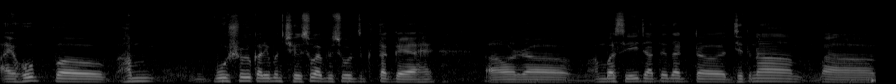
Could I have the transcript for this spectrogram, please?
आई होप हम वो शो करीबन 600 एपिसोड तक गया है। और uh, हम बस यही चाहते हैं दैट uh, जितना uh,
